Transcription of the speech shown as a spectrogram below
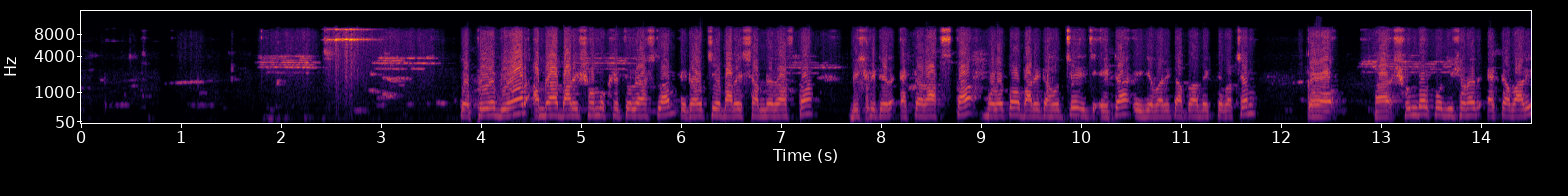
তো প্রিয় ভিউয়ার আমরা বাড়ির সম্মুখে চলে আসলাম। এটা হচ্ছে বাড়ির সামনের রাস্তা, বিশ ফিটের একটা রাস্তা। মূলত বাড়িটা হচ্ছে এটা, এই যে বাড়িটা আপনারা দেখতে পাচ্ছেন। তো সুন্দর পজিশনের একটা বাড়ি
